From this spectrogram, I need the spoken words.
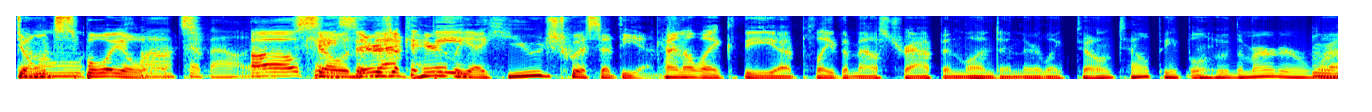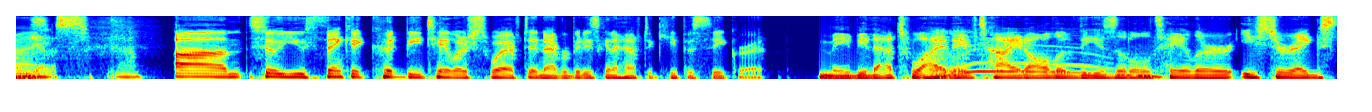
don't, spoil talk it. about it. Oh, okay. So, So there's apparently a huge twist at the end. Kind of like the uh, play the mousetrap in London. They're like, don't tell people who the murderer was. Right. Yes. Um, so you think it could be Taylor Swift, and everybody's going to have to keep a secret? Maybe that's why they've tied all of these little mm. Taylor Easter eggs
